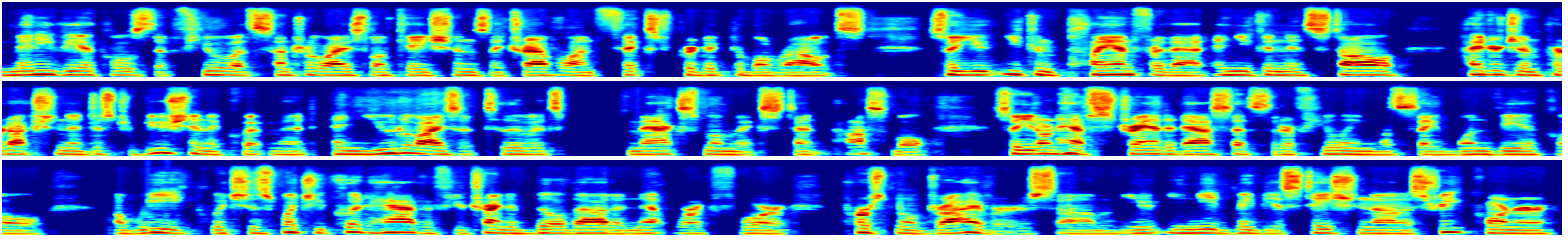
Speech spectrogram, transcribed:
many vehicles that fuel at centralized locations. They travel on fixed, predictable routes. So you, you can plan for that and you can install hydrogen production and distribution equipment and utilize it to its maximum extent possible. So you don't have stranded assets that are fueling, let's say, one vehicle a week, which is what you could have if you're trying to build out a network for personal drivers. Um, you, you need maybe a station on a street corner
